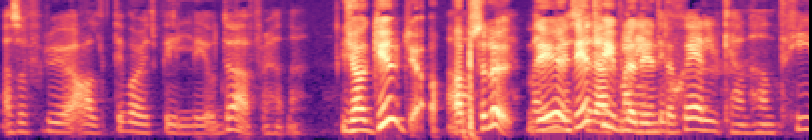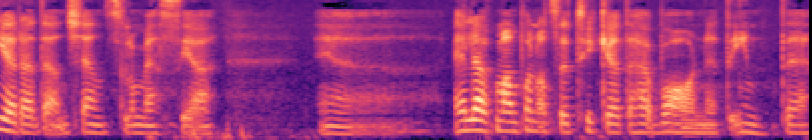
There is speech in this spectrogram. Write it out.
Alltså för du har ju alltid varit villig att dö för henne. Ja, gud ja. Absolut. Men det just det det att man jag inte inte. själv kan hantera den känslomässiga... Eh, eller att man på något sätt tycker att det här barnet inte...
